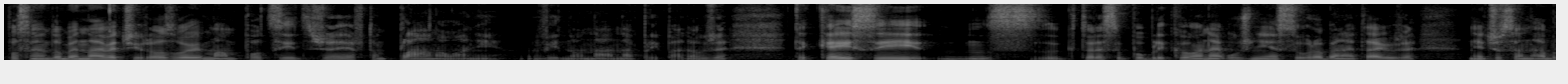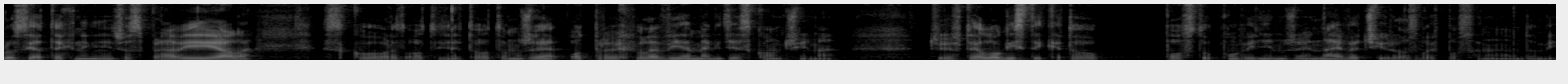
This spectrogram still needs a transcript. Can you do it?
poslednej dobe najväčší rozvoj mám pocit, že je v tom plánovaní vidno na, na prípadoch, že tie casey, ktoré sú publikované, už nie sú robené tak, že niečo sa nabrúsi a technik niečo spraví, ale skôr je to o tom, že od prvej chvíle vieme, kde skončíme. Čiže v tej logistike toho postupu vidím, že je najväčší rozvoj v poslednom období.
